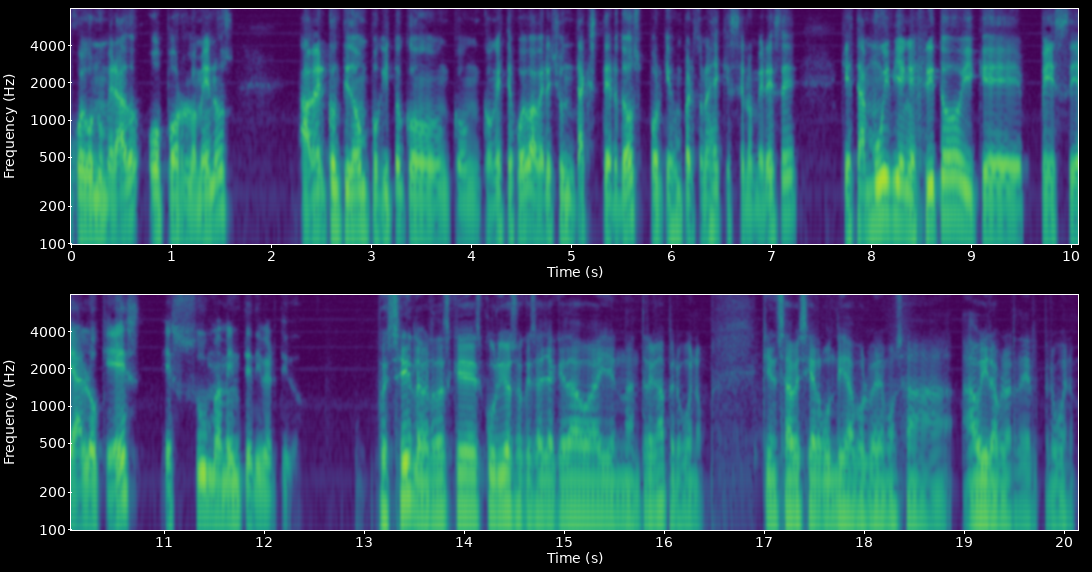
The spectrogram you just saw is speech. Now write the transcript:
juego numerado o por lo menos haber continuado un poquito con, este juego, haber hecho un Daxter 2 porque es un personaje que se lo merece, que está muy bien escrito y que pese a lo que es, es sumamente divertido. Pues sí, la verdad es que es curioso que se haya quedado ahí en la entrega, pero bueno, quién sabe si algún día volveremos a, oír hablar de él, pero bueno.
